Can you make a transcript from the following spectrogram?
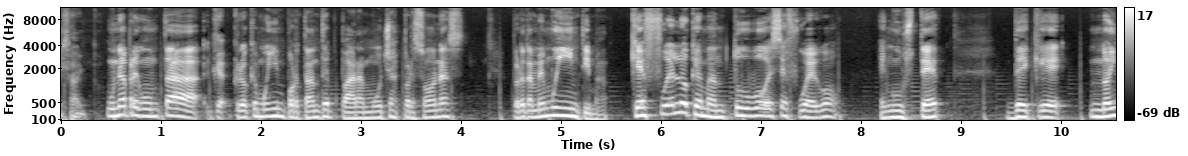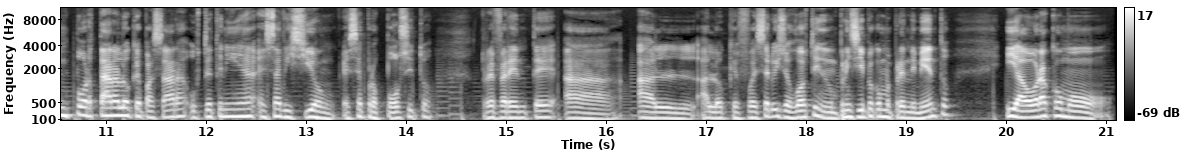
Exacto. Una pregunta que creo que muy importante para muchas personas, pero también muy íntima. ¿Qué fue lo que mantuvo ese fuego en usted de que no importara lo que pasara, usted tenía esa visión, ese propósito referente a, al- a lo que fue servicios hosting en un principio como emprendimiento y ahora como,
